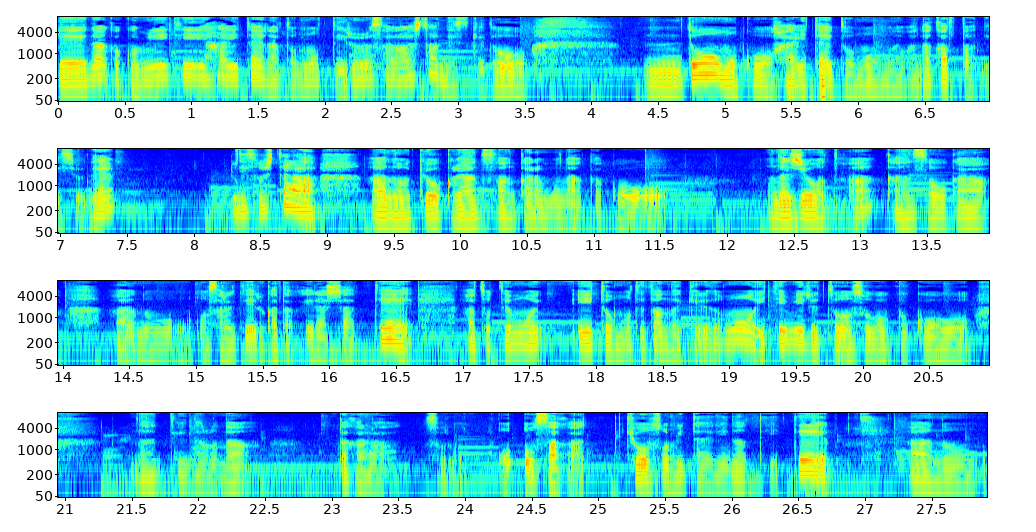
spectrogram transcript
でなんかコミュニティに入りたいなと思っていろいろ探したんですけど、うん、どうもこう入りたいと思うものがなかったんですよね。でそしたらあの今日クライアントさんからもなんかこう同じような感想があのされている方がいらっしゃってあとてもいいと思ってたんだけれどもいてみるとすごくこう何て言うんだろうなだからその長が教祖みたいになっていてあの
